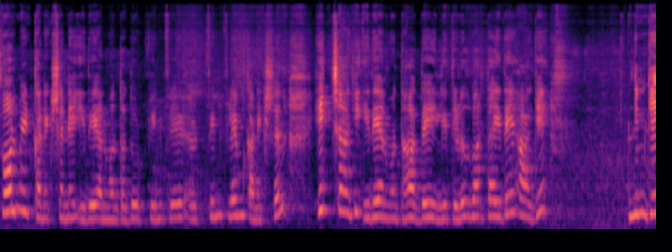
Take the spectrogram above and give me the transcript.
ಸೋಲ್ಮೇಟ್ ಕನೆಕ್ಷನ್ನೇ ಇದೆ ಅನ್ನುವಂಥದ್ದು twin flay, twin flame connection ಹೆಚ್ಚಾಗಿ ಇದೆ ಅನ್ನುವಂತಹದ್ದೇ ಇಲ್ಲಿ ತಿಳಿದು ಬರ್ತಾ ಇದೆ. ಹಾಗೆ ನಿಮಗೆ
